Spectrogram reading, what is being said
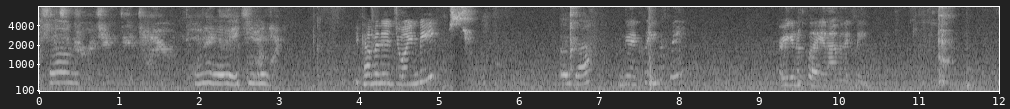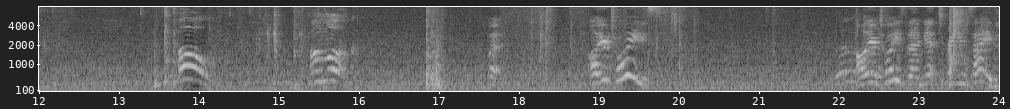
So I'm like, You coming to join me? Oh yeah? You gonna clean with me? Or are you gonna play and I'm gonna clean? Oh! Oh look! What? All your toys! All your toys that I've yet to bring inside.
